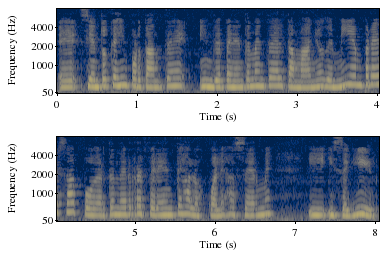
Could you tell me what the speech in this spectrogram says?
Eh, siento que es importante, independientemente del tamaño de mi empresa, poder tener referentes a los cuales hacerme y, seguir.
